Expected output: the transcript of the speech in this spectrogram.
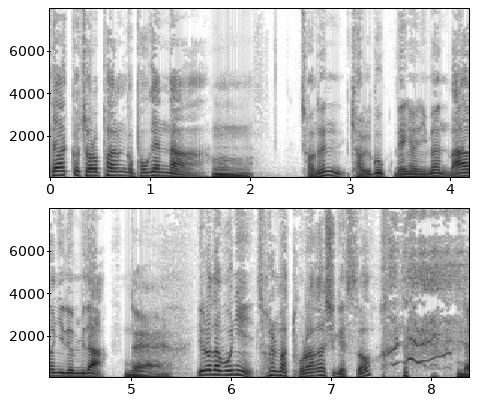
대학교 졸업하는 거 보겠나. 음, 저는 결국 내년이면 마흔이 됩니다. 네. 이러다 보니 설마 돌아가시겠어? 네.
